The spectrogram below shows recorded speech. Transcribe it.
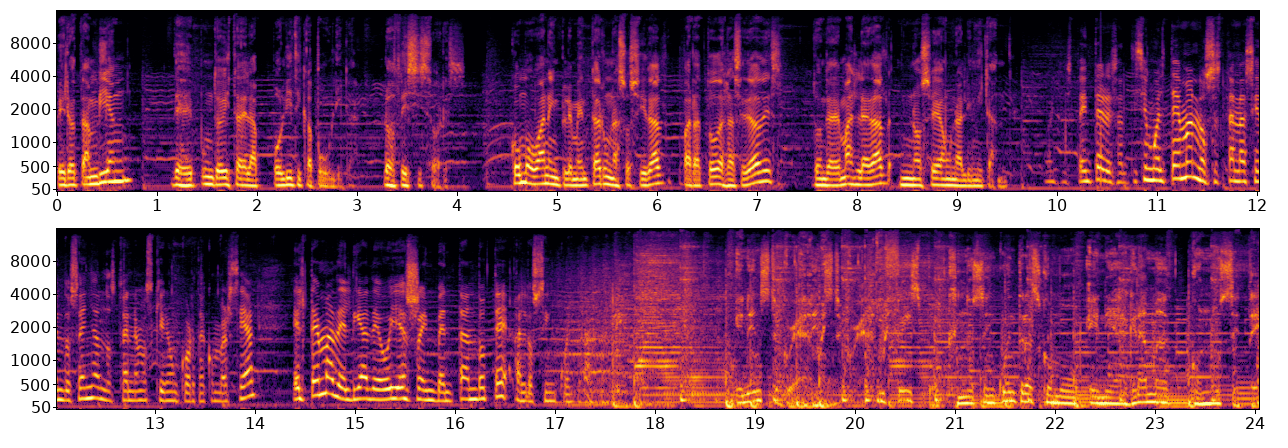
pero también desde el punto de vista de la política pública, los decisores. ¿Cómo van a implementar una sociedad para todas las edades, donde además la edad no sea una limitante? Oye, está interesantísimo el tema, nos están haciendo señas, nos tenemos que ir a un corte comercial. El tema del día de hoy es reinventándote a los 50. En Instagram, y Facebook nos encuentras como Enneagrama Conócete.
